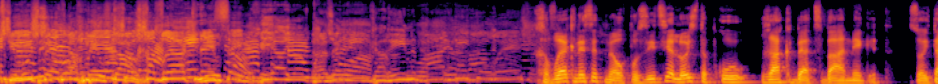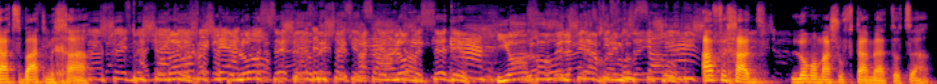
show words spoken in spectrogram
שימוש בכוח מיותר. חברי הכנסת. קארין, חברי הכנסת מהאופוזיציה לא הסתפקו רק בהצבעה נגד. זו הייתה הצבעת מחאה. אני אומר לך שאתם לא בסדר, אתם לא בסדר. יום ולילה אנחנו נמצאים פה. אף אחד לא ממש הופתע מהתוצאה.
